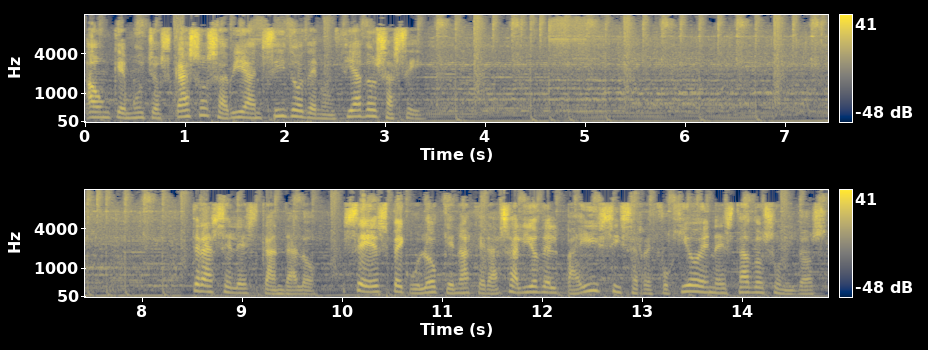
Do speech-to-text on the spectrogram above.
aunque muchos casos habían sido denunciados así. Tras el escándalo, se especuló que Nájera salió del país y se refugió en Estados Unidos,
